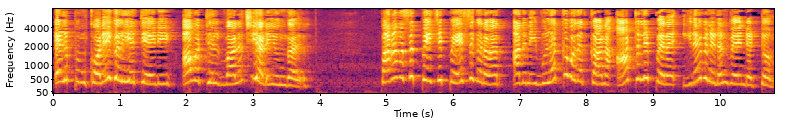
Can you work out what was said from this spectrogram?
எழுப்பும் கொடைகளையே தேடி அவற்றில் வளர்ச்சி அடையுங்கள். பரவச பேச்சு பேசுகிறவர் அதனை விளக்குவதற்கான ஆற்றலை பெற இறைவனிடம் வேண்டட்டும்.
